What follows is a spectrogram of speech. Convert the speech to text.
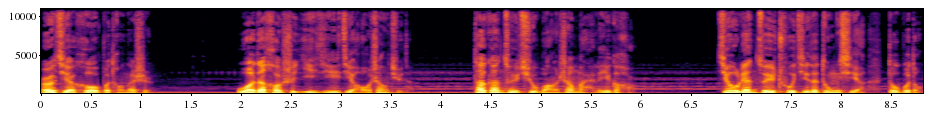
而且和我不同的是。我的号是一级一级熬上去的，他干脆去网上买了一个号，就连最初级的东西啊都不懂，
